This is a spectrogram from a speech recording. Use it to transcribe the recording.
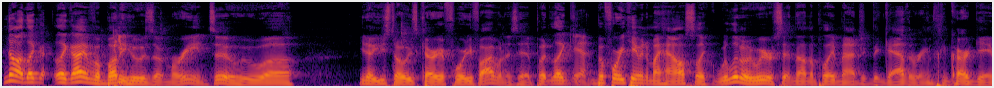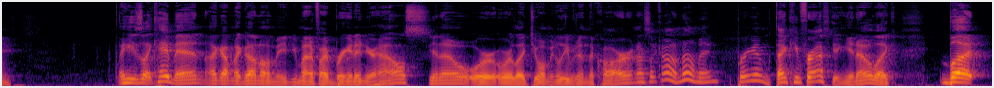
No, like like I have a buddy who is a marine too, who uh, you know used to always carry a forty five on his hip. But like Yeah. before he came into my house, like we literally we were sitting down to play Magic the Gathering, the card game. And he's like, "Hey man, I got my gun on me. Do you mind if I bring it in your house? You know, or or like, do you want me to leave it in the car?" And I was like, "Oh no, man, bring it. in. Thank you for asking. You know, like, but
